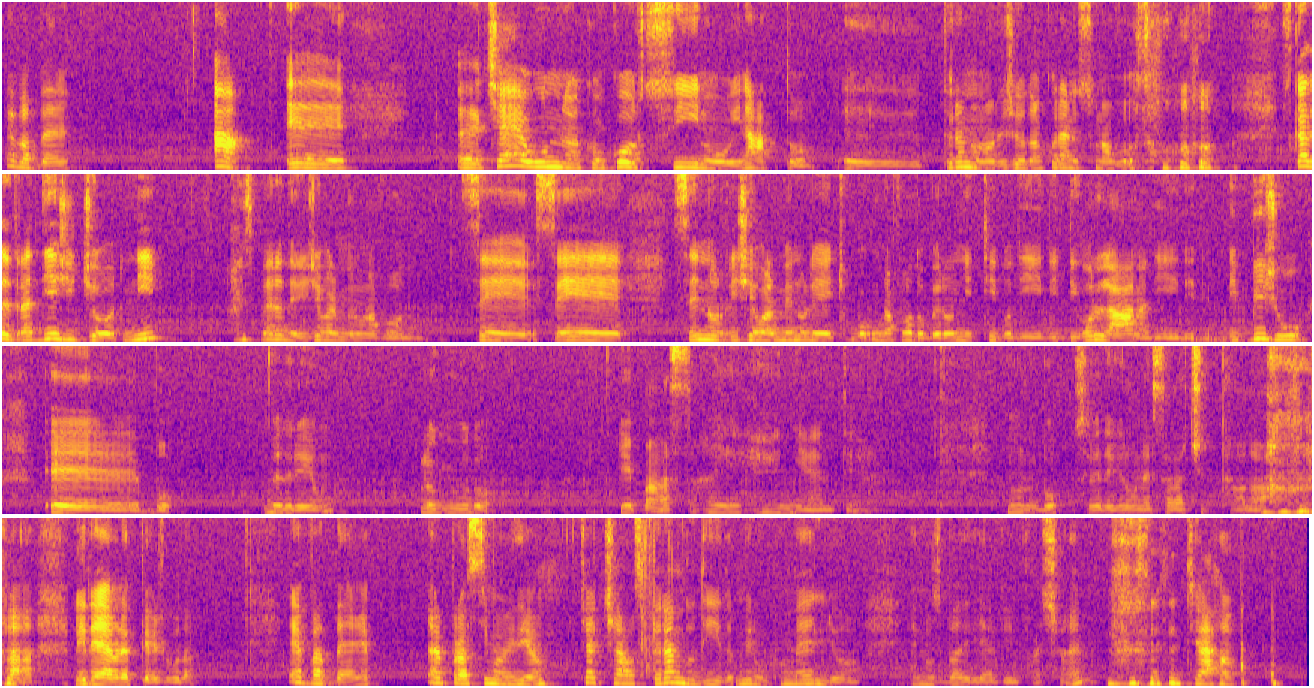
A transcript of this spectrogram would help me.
E va bene. Ah, e, eh, c'è un concorsino in atto eh, però non ho ricevuto ancora nessuna foto. Scade tra dieci giorni e spero di ricevere almeno una foto. Se, se, se non ricevo almeno le, cioè, boh, una foto per ogni tipo di, di, di collana, di, di, di, bijou, eh, boh, vedremo. Lo chiudo e basta. E, e niente. Non, boh, si vede che non è stata accettata. L'idea non è piaciuta. E va bene al prossimo video. Ciao ciao, sperando di dormire un po' meglio e non sbadigliarvi in faccia, eh? ciao!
